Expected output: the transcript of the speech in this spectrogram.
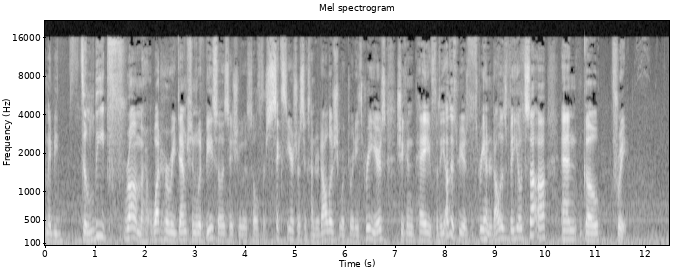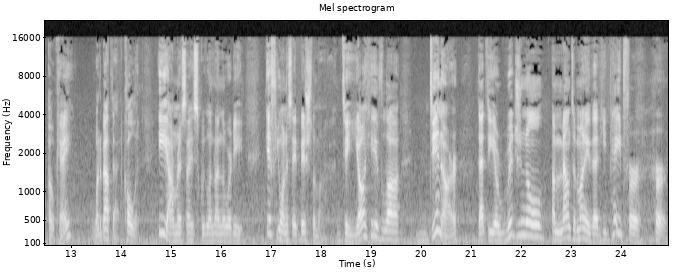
maybe delete from what her redemption would be. So let's say she was sold for six years for six hundred dollars. She worked already three years. She can pay for the other three years the three hundred dollars v'yotza'a and go free. Okay, what about that? Colon. I squiggle and the word e. If you want to say bishlama, de yahiv la dinar, that the original amount of money that he paid for her,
